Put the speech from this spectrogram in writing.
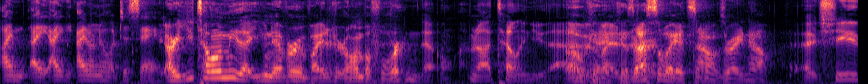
I'm, I, I, I don't know what to say. Are you telling me that you never invited her on before? No, I'm not telling you that. I Okay, invited because that's her. the way it sounds right now. Uh, she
